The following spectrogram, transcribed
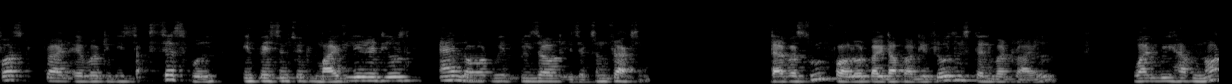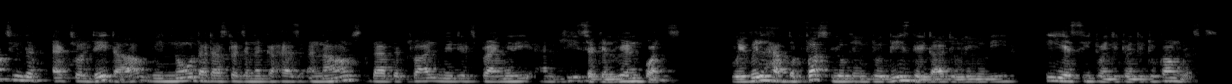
first trial ever to be successful in patients with mildly reduced and or with preserved ejection fraction. That was soon followed by dapagliflozin's DELIVER trial. While we have not seen the actual data, we know that AstraZeneca has announced that the trial made its primary and key secondary endpoints. We will have the first look into these data during the ESC 2022 Congress.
